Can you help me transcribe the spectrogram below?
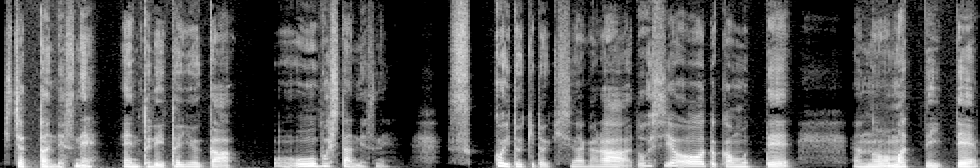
しちゃったんですね。エントリーというか、応募したんですね。すごいドキドキしながら、どうしようとか思って、あの、待っていて、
